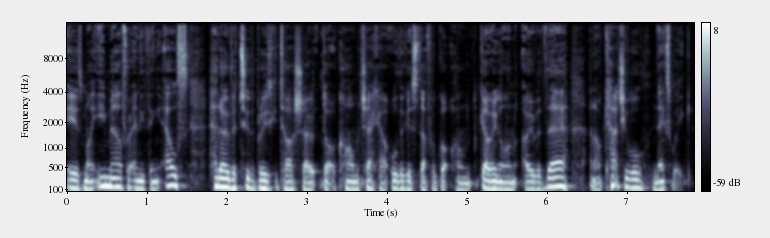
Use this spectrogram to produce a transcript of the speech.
is my email for anything else. Head over to thebluesguitarshow.com, check out all the good stuff I've got on, going on over there, and I'll catch you all next week.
